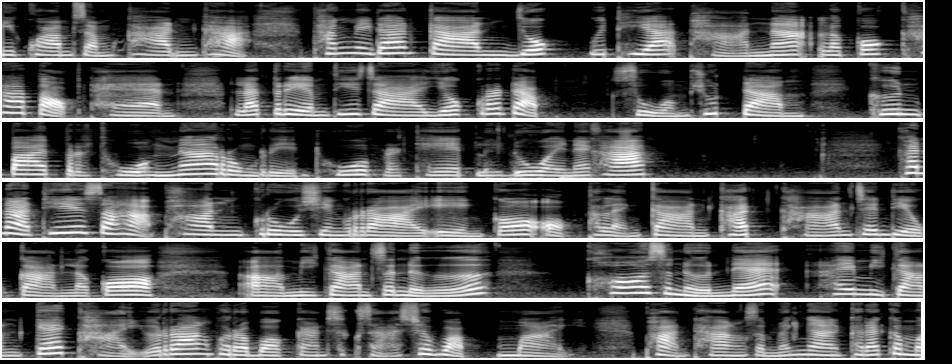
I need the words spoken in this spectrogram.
มีความสำคัญค่ะ ทั้งในด้านการยกวิทยาฐานะแล้วก็ค่าตอบแทน และเตรียมที่จะยกระดับสวมชุดดำขึ้นป้ายประท้วงหน้าโรงเรียนทั่วประเทศเลยด้วยนะคะ ขณะที่สหพันธ์ครูเชียงรายเองก็ออกแถลงการคัดค้านเช่นเดียวกัน แล้วก็มีการเสนอข้อเสนอแนะให้มีการแก้ไขร่างพรบการศึกษาฉบับใหม่ ผ่านทางสำนักงานคณะกรรม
